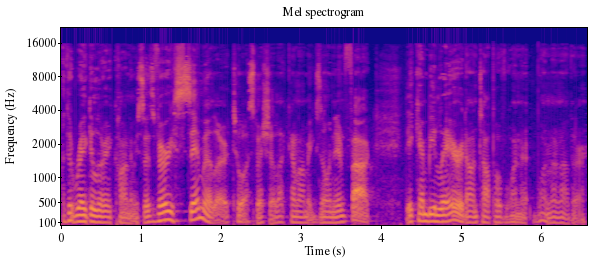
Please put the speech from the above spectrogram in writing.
the regular economy. So it's very similar to a special economic zone. In fact they can be layered on top of one one another.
